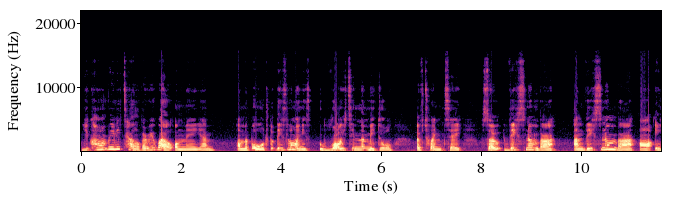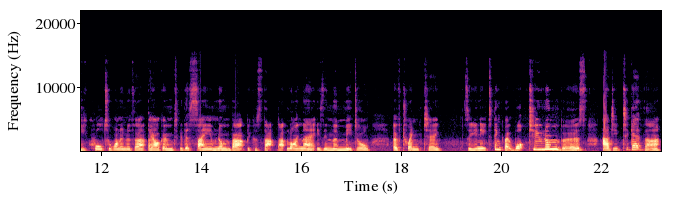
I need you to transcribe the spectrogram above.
you can't really tell very well on the um, on the board, but this line is right in the middle of 20. So this number and this number are equal to one another. They are going to be the same number because that, that line there is in the middle of 20. So you need to think about what two numbers added together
